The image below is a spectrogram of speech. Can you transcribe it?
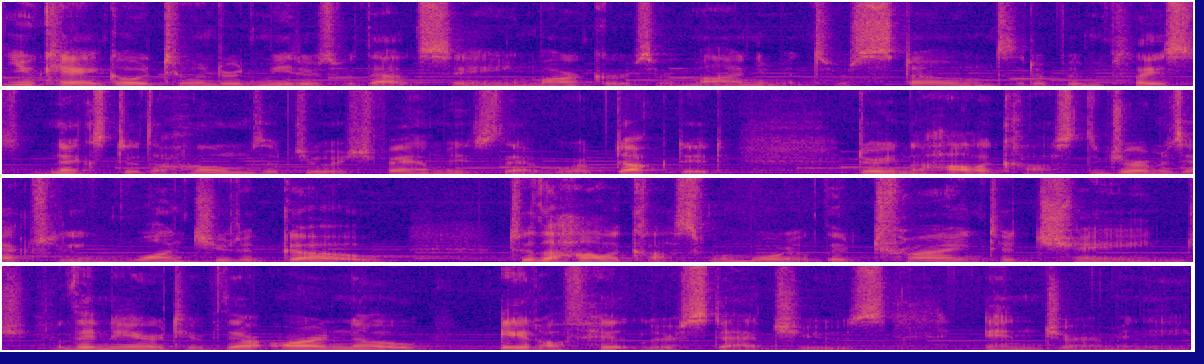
you can't go 200 meters without seeing markers or monuments or stones that have been placed next to the homes of Jewish families that were abducted during the Holocaust. The Germans actually want you to go to the Holocaust Memorial. They're trying to change the narrative. There are no Adolf Hitler statues in Germany.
